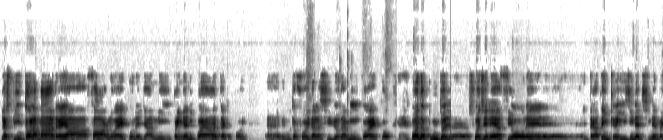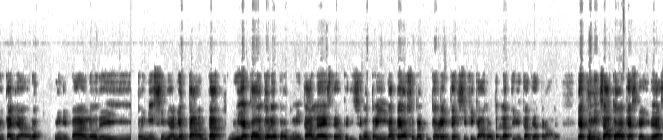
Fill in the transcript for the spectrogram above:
l'ha spinto la madre a farlo, ecco, negli anni, primi anni 40, che poi è venuto fuori dalla Silvio D'Amico, ecco. Quando appunto la sua generazione è entrata in crisi nel cinema italiano, quindi parlo dei primissimi anni Ottanta. Lui ha colto le opportunità all'estero che dicevo prima, però soprattutto ha reintensificato l'attività teatrale e ha cominciato anche a scrivere, ha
